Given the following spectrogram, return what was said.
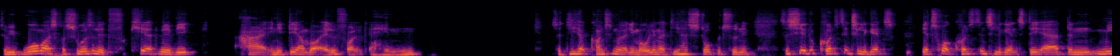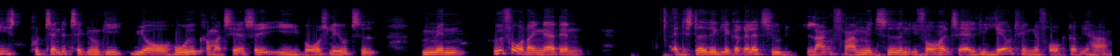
Så vi bruger vores ressourcer lidt forkert ved, at vi ikke har en idé om, hvor alle folk er henne. Så de her kontinuerlige målinger, de har stor betydning. Så siger du kunstig intelligens. Jeg tror, at kunstig intelligens det er den mest potente teknologi, vi overhovedet kommer til at se i vores levetid. Men udfordringen er den, at det stadigvæk ligger relativt langt fremme i tiden i forhold til alle de lavt hængende frugter, vi har.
